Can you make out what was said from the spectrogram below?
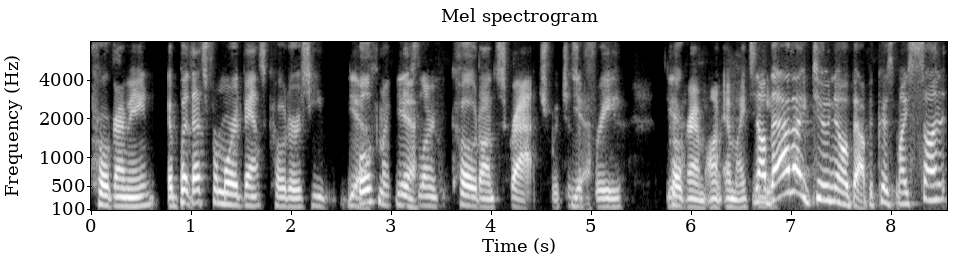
programming, but that's for more advanced coders. He Yeah. both my kids learned to code on Scratch, which is a free Yeah. program on MIT. Now that I do know about because my son,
